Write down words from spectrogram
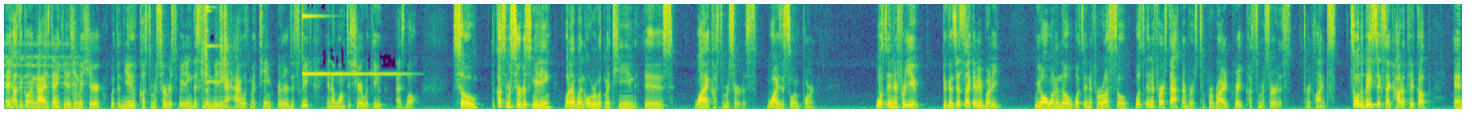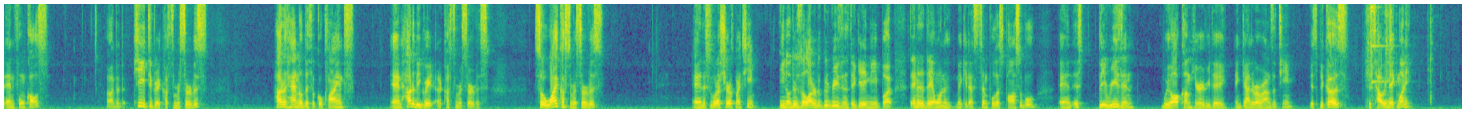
Hey, how's it going guys? Dan Kitajima here with a new customer service meeting. This is a meeting I had with my team earlier this week and I want to share with you as well. So the customer service meeting, what I went over with my team is why customer service? Why is it so important? What's in it for you? Because just like everybody, we all want to know what's in it for us. So what's in it for our staff members to provide great customer service to our clients? Some of the basics like how to pick up and end phone calls, uh, the, the key to great customer service, how to handle difficult clients, and how to be great at customer service. So why customer service? And this is what I share with my team. You know, there's a lot of good reasons they gave me, but at the end of the day, I want to make it as simple as possible and it's the reason we all come here every day and gather around as a team. It's because it's how we make money.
